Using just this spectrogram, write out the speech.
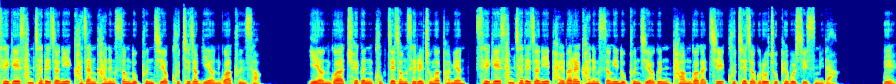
세계 3차 대전이 가장 가능성 높은 지역 구체적 예언과 분석. 예언과 최근 국제 정세를 종합하면 세계 3차 대전이 발발할 가능성이 높은 지역은 다음과 같이 구체적으로 좁혀볼 수 있습니다. 1.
